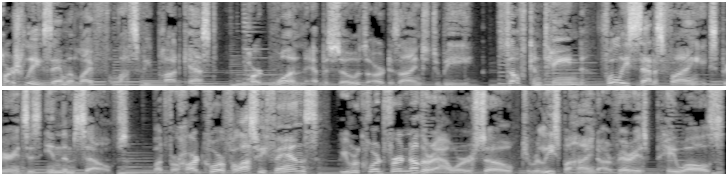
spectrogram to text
Partially Examined Life Philosophy Podcast, Part 1 episodes are designed to be self contained, fully satisfying experiences in themselves. But for hardcore philosophy fans, we record for another hour or so to release behind our various paywalls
